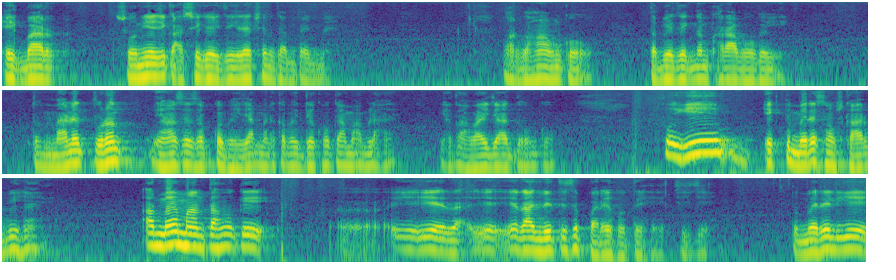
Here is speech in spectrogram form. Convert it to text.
एक बार सोनिया जी काशी गई थी इलेक्शन कैंपेन में, और वहाँ उनको तबीयत एकदम ख़राब हो गई। तो मैंने तुरंत यहाँ से सबको भेजा। मैंने कहा, भाई, देखो क्या मामला है। या तो हवाई जहाज़ दो उनको। तो ये एक तो मेरे संस्कार भी हैं, और मैं मानता हूँ कि ये ये, ये राजनीति से परे होते हैं चीज़ें। तो मेरे लिए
